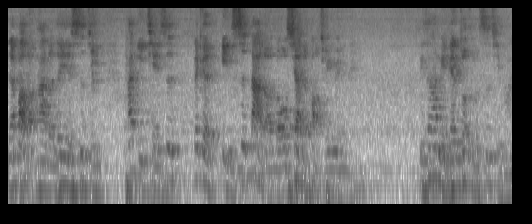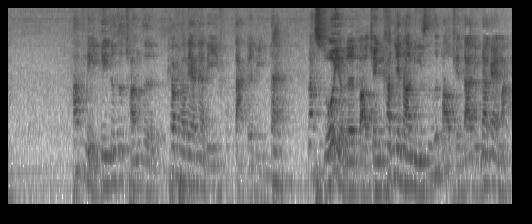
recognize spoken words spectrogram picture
家报道他的那些事迹，他以前是那个影视大楼楼下的保全员。你知道他每天做什么事情吗？他每天就是穿着漂漂亮亮的衣服，打个领带。那所有的保全看见他，你是不是保全打领带干嘛？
